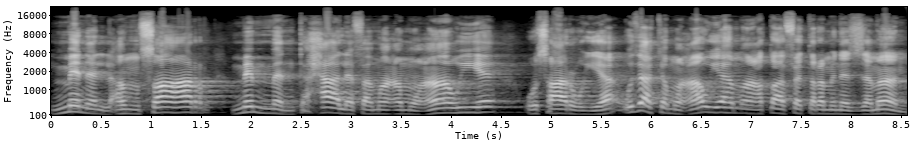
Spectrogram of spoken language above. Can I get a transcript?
من الأنصار ممن تحالف مع معاوية وصار وياه. وذاك معاوية ما أعطاه فترة من الزمان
